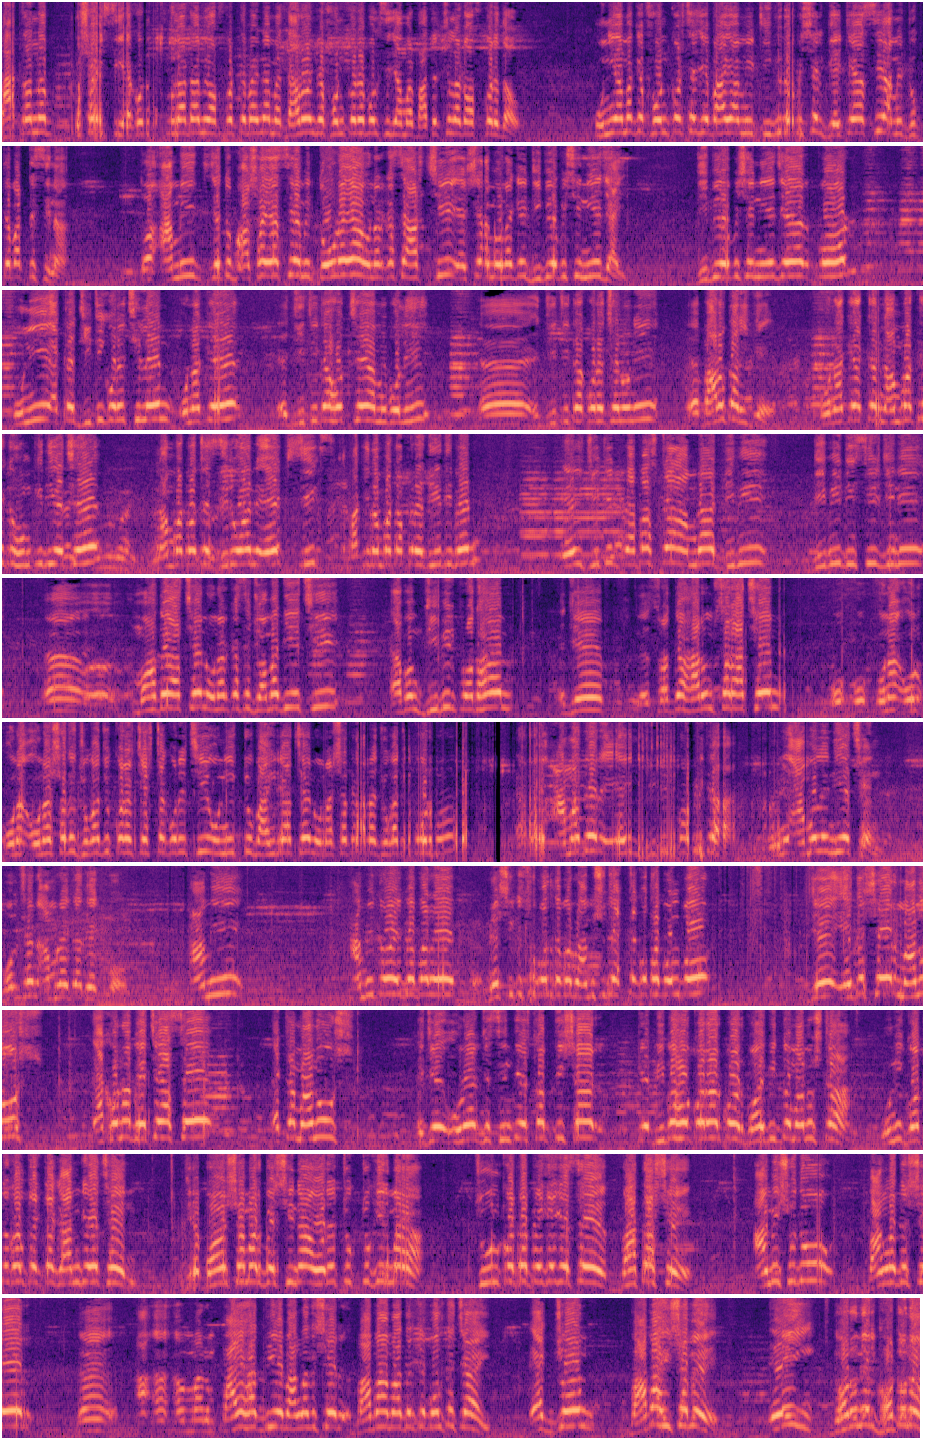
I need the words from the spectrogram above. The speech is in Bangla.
ভাত রান্না বসাইছি, এখন চুলাটা আমি অফ করতে পারি না, আমি দারোয়ানকে ফোন করে বলছি যে আমার ভাতের চুলাটা অফ করে দাও। উনি আমাকে ফোন করছে যে, ভাই, আমি টিভি অফিসের গেটে আছি, আমি ঢুকতে পারতেছি না। তো আমি যেহেতু বাসায় আছি, আমি দৌড়াইয়া ওনার কাছে আসছি, এসে আমি ওনাকে ডিবি অফিসে নিয়ে যাই। ডিবি অফিসে নিয়ে যাওয়ার পর উনি একটা জিটি করেছিলেন। ওনাকে জিটিটা হচ্ছে, আমি বলি জিটিটা করেছেন উনি বারো তারিখে। ওনাকে একটা নাম্বার থেকে হুমকি দিয়েছে। নাম্বারটা হচ্ছে জিরো ওয়ান এইট সিক্স। বাকি নাম্বারটা আপনারা দিয়ে দিবেন। এই জিটির পেপারসটা আমরা ডিবি ডিবিডিসির যিনি মহোদয় আছেন, ওনার কাছে জমা দিয়েছি এবং ডিবির প্রধান যে শ্রদ্ধেয় হারুন স্যার আছেন ওনার সাথে যোগাযোগ করার চেষ্টা করেছি। উনি একটু বাইরে আছেন, ওনার সাথে আমরা যোগাযোগ করব। এবং আমাদের এই জিডির কপিটা উনি আমলে নিয়েছেন। বলছেন, আমরা এটা দেখব। আমি আমি তো এই ব্যাপারে বেশি কিছু বলতে পারব আমি শুধু একটা কথা বলব যে এদেশের মানুষ এখনও বেঁচে আছে একটা মানুষ যে ওনার যে সিনথিয়া টিচার কে বিবাহ করার পর বয়বৃদ্ধ মানুষটা, উনি গতকালকে একটা গান গেয়েছেন যে, বয়স আমার বেশি না, ওরে টুকটুকির মা, চুল কটা পেকে গেছে বাতাসে। আমি শুধু বাংলাদেশের মানে পায়ে হাত দিয়ে বাংলাদেশের বাবা আমাদেরকে বলতে চাই, একজন বাবা হিসাবে এই ধরনের ঘটনা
